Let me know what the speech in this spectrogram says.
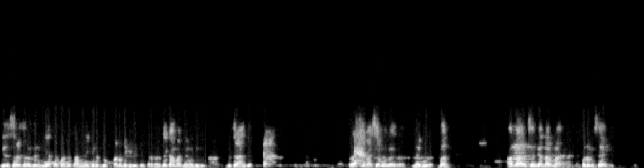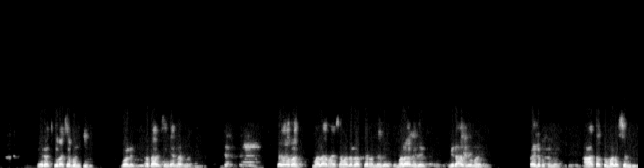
इथं सरळ सरळ करेल या सरपंच काम नाही केलं, लोक पाडून टाकी देते सरकार काही कामात नाही म्हणते ते. दुसरा आणते. राजकीय भाषा बोलायचं नाही बोलत. बंद. आता आरक्षण देणार ना? फडणवीस साहेब? मी राजकीय भाषा बंद केली. बोलायची. आता आरक्षण देणार ना? सगळं बंद. मला माझ्या समाजात राजकारणात नाही जायचं. मला नाही जायचं. मी तर आज नाही म्हणत. पहिल्यापासून नाही. आता तुम्हाला संधी.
